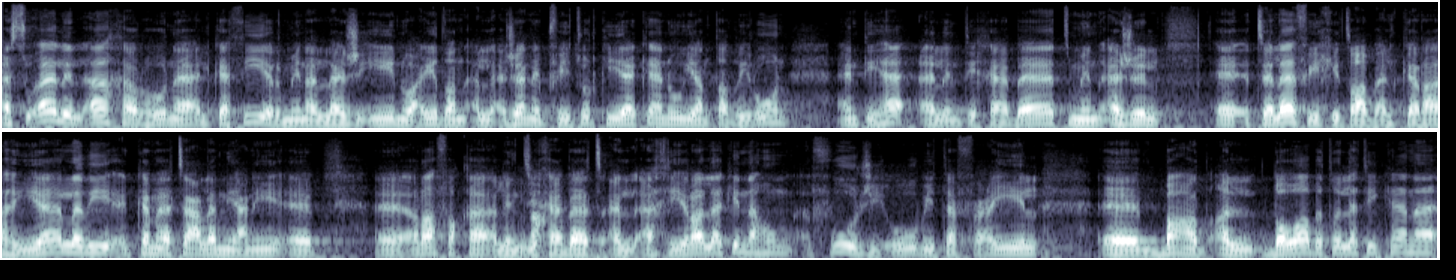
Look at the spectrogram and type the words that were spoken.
السؤال الآخر هنا الكثير من اللاجئين وأيضا الأجانب في تركيا كانوا ينتظرون انتهاء الانتخابات من أجل تلافي خطاب الكراهية الذي كما تعلم يعني رافق الانتخابات نعم. الأخيرة لكنهم فوجئوا بتفعيل بعض الضوابط التي كان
